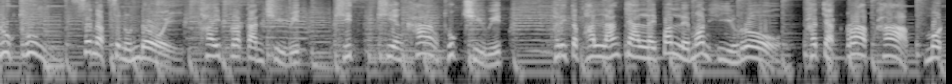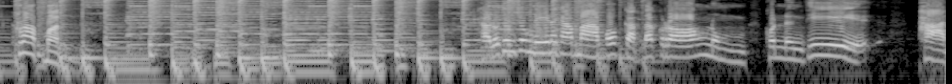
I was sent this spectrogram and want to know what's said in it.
ลูกทุ่ง สนับสนุนโดย ไทยประกันชีวิต คิดเคียงข้างทุกชีวิต ผลิตภัณฑ์ล้างจานไลปอนเลมอนฮีโร่ขจัดราบคาบ หมดคราบมัน ข่าวลูกทุ่งช่วงนี้นะครับมาพบกับนักร้องหนุ่มคนหนึ่งที่ผ่าน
